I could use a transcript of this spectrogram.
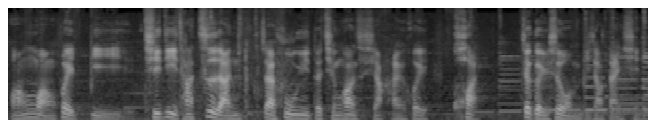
往往会比栖地它自然在富育的情况之下还会快，这个也是我们比较担心的。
